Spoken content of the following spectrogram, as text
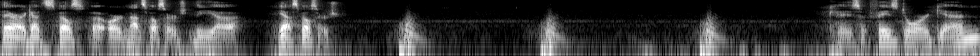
There, I got spells, uh, or not spell surge. The, uh, yeah, spell surge. Okay, so it phase door again.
